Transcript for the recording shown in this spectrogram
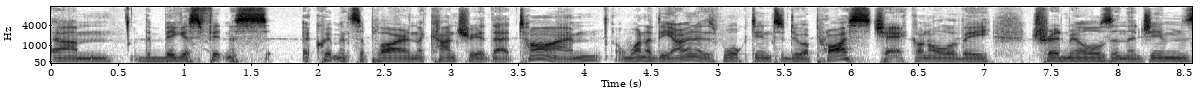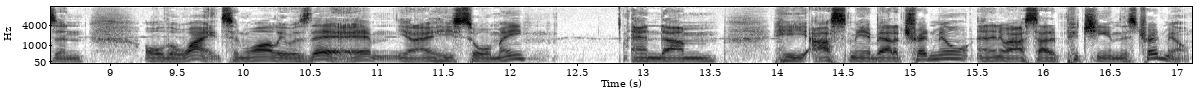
um, the biggest fitness equipment supplier in the country at that time, one of the owners walked in to do a price check on all of the treadmills and the gyms and all the weights. And while he was there, you know, he saw me and um, he asked me about a treadmill. And anyway, I started pitching him this treadmill.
